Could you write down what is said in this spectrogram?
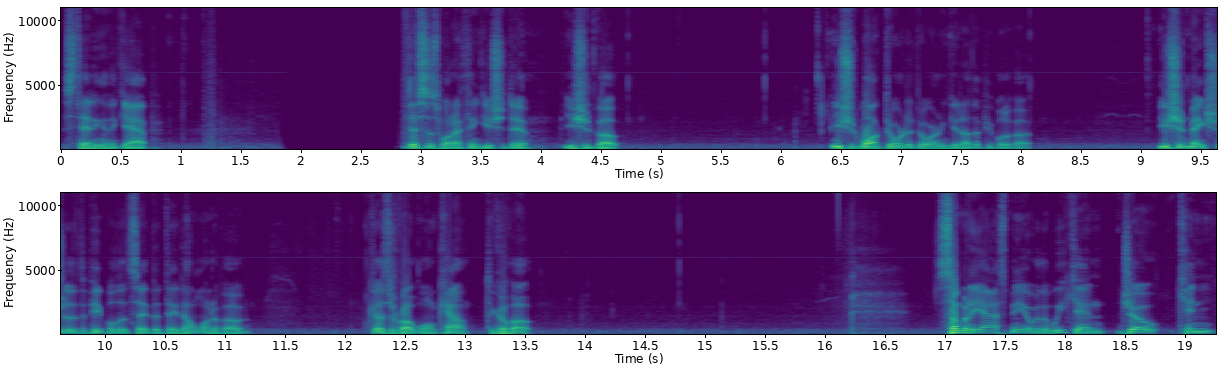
standing in the gap. This is what I think you should do. You should vote. You should walk door to door and get other people to vote. You should make sure that the people that say that they don't want to vote, because their vote won't count, to go vote. Somebody asked me over the weekend, Joe, can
